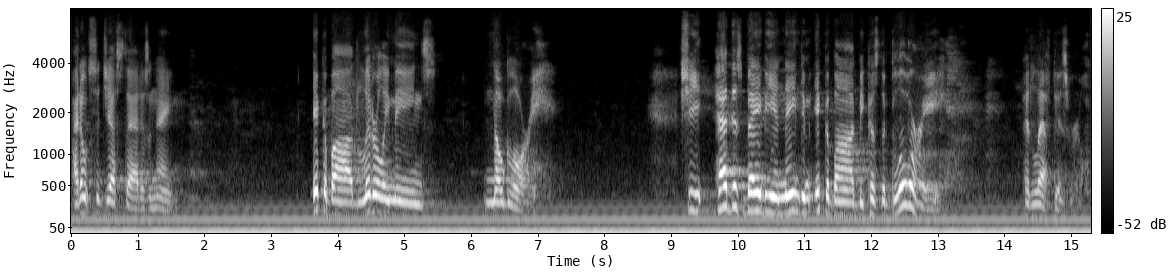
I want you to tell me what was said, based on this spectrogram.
I don't suggest that as a name. Ichabod literally means no glory. She had this baby and named him Ichabod because the glory had left Israel.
